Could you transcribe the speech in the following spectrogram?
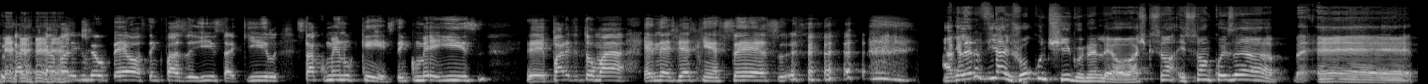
o cara ficava ali no meu pé, ó, você tem que fazer isso, aquilo. Você tá comendo o quê? Você tem que comer isso. É, para de tomar energético em excesso. A galera viajou contigo, né, Léo? Acho que isso é, isso é uma coisa. É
